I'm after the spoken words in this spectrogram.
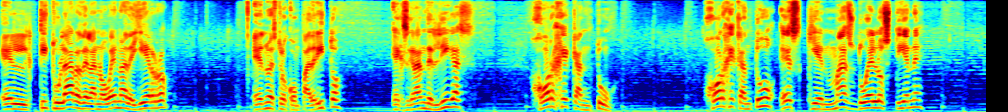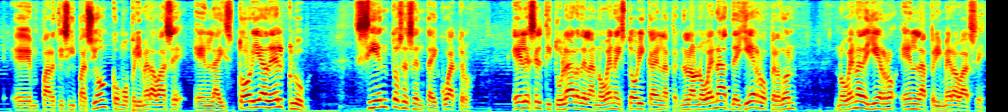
el titular de la novena de hierro es nuestro compadrito, ex grandes ligas, Jorge Cantú. Jorge Cantú es quien más duelos tiene en participación como primera base en la historia del club. 164. Él es el titular de la novena histórica, en la, novena de hierro, perdón, novena de hierro en la primera base.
